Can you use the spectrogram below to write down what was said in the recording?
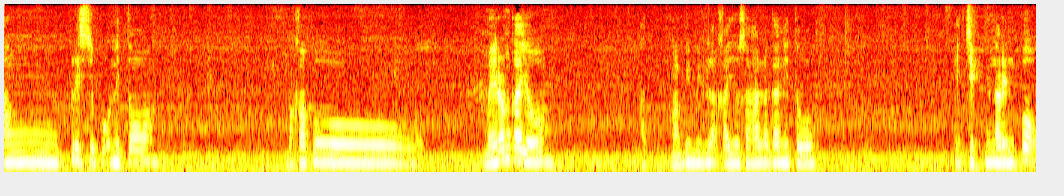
Ang presyo po nito baka po mayroon kayo mabibigla kayo sa halaga nito. I-check nyo na rin po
